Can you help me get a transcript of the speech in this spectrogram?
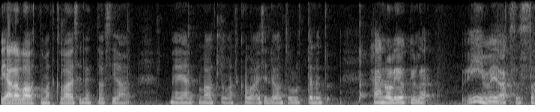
vielä lauttamatkalaisille tosiaan, meidän lauttamatkalaisille on tullut tänne, hän oli jo kyllä viime jaksossa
